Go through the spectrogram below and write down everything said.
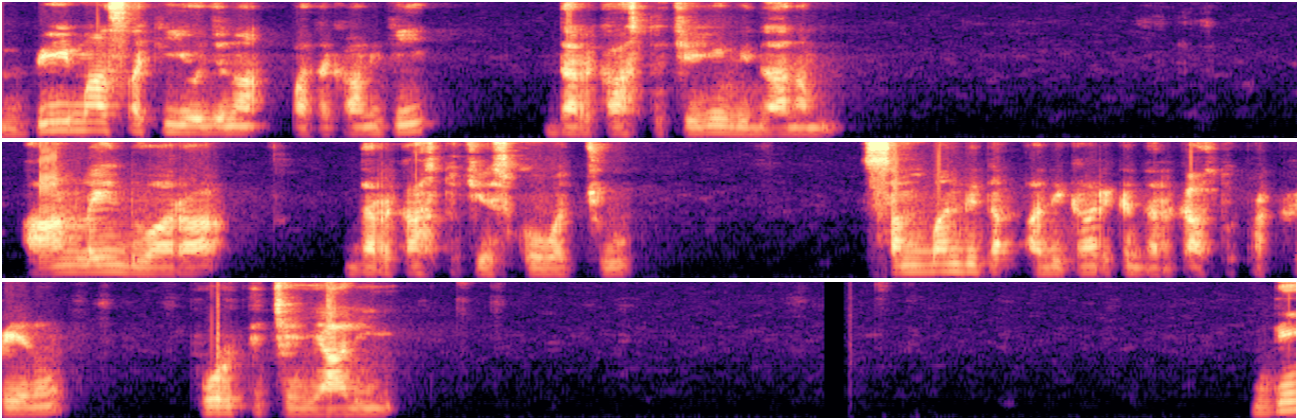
బీమా సఖి యోజన పథకానికి దరఖాస్తు చేయు విధానం. ఆన్లైన్ ద్వారా దరఖాస్తు చేసుకోవచ్చు. సంబంధిత అధికారిక దరఖాస్తు ప్రక్రియను పూర్తి చేయాలి. The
